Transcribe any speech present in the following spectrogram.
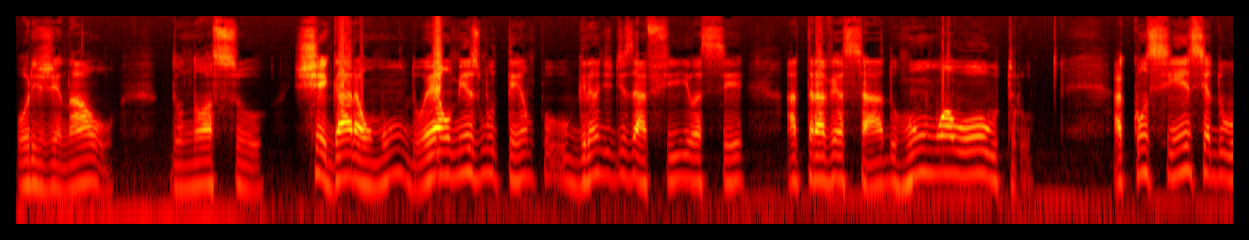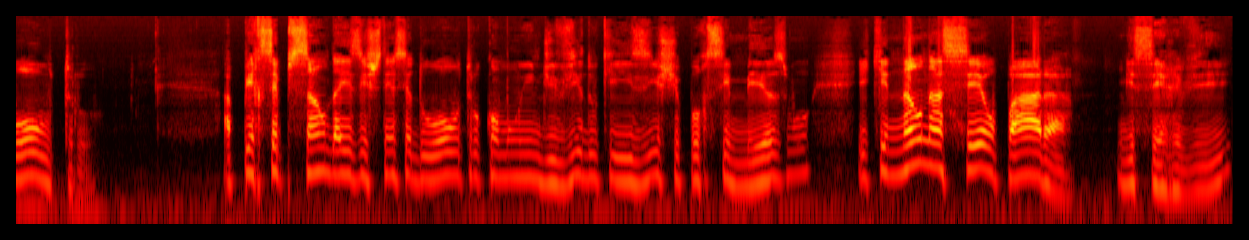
original do nosso chegar ao mundo, é ao mesmo tempo o grande desafio a ser atravessado rumo ao outro, a consciência do outro, a percepção da existência do outro como um indivíduo que existe por si mesmo e que não nasceu para me servir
